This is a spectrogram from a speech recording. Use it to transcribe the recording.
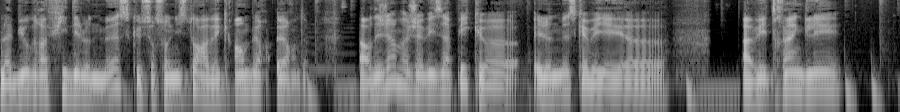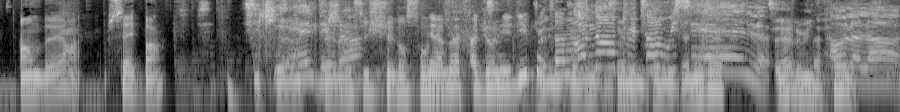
La biographie d'Elon Musk sur son histoire avec Amber Heard. Alors déjà, moi j'avais zappé que Elon Musk avait avait tringlé Amber. Je savais pas. C'est qui elle déjà Elle a aussi chié dans son C'est lit. la meuf à Johnny Depp, Johnny- ça Oh non, putain, oui, c'est elle C'est elle, oui. Oh là là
